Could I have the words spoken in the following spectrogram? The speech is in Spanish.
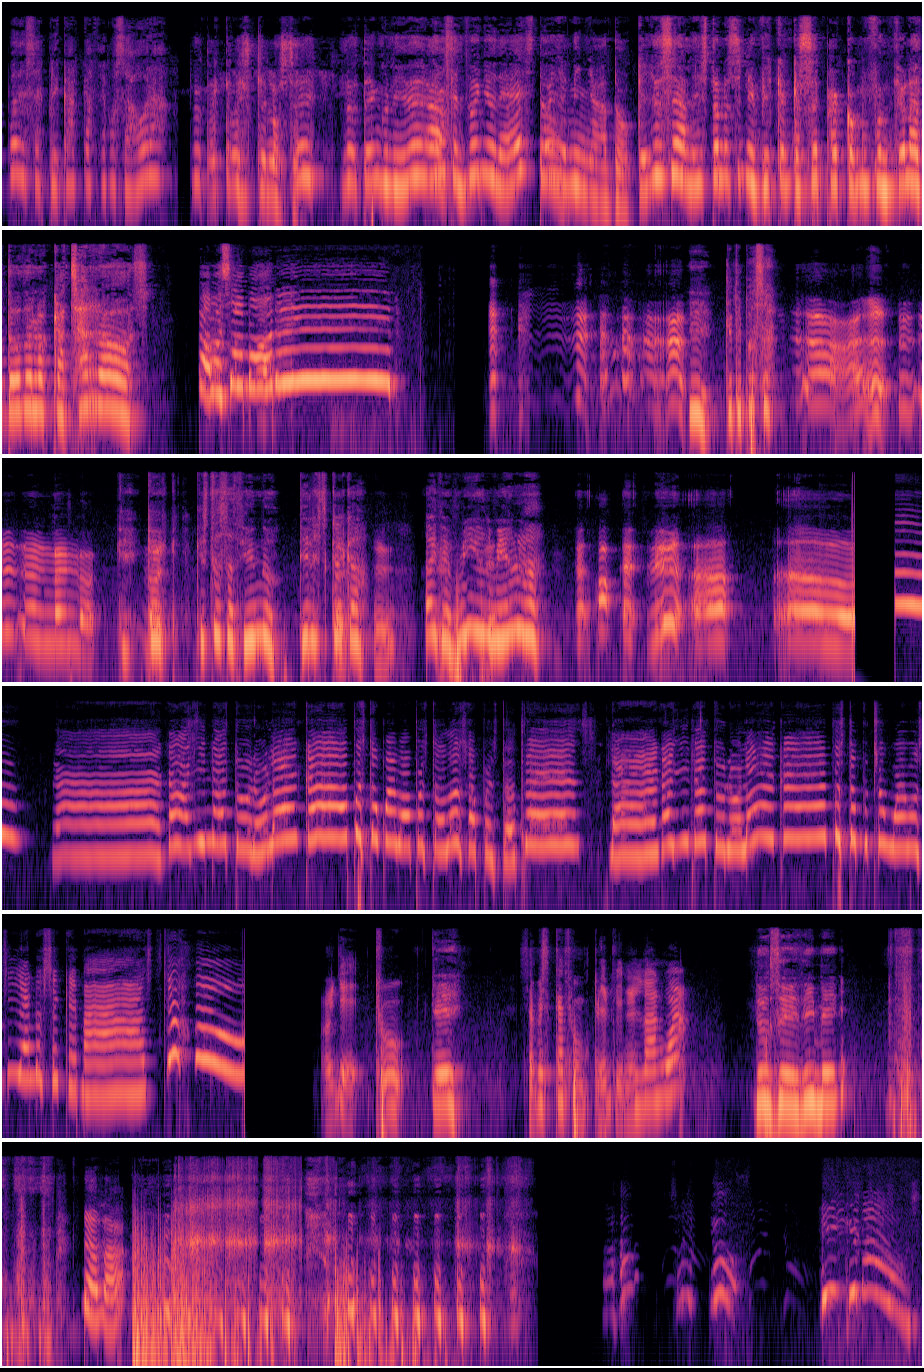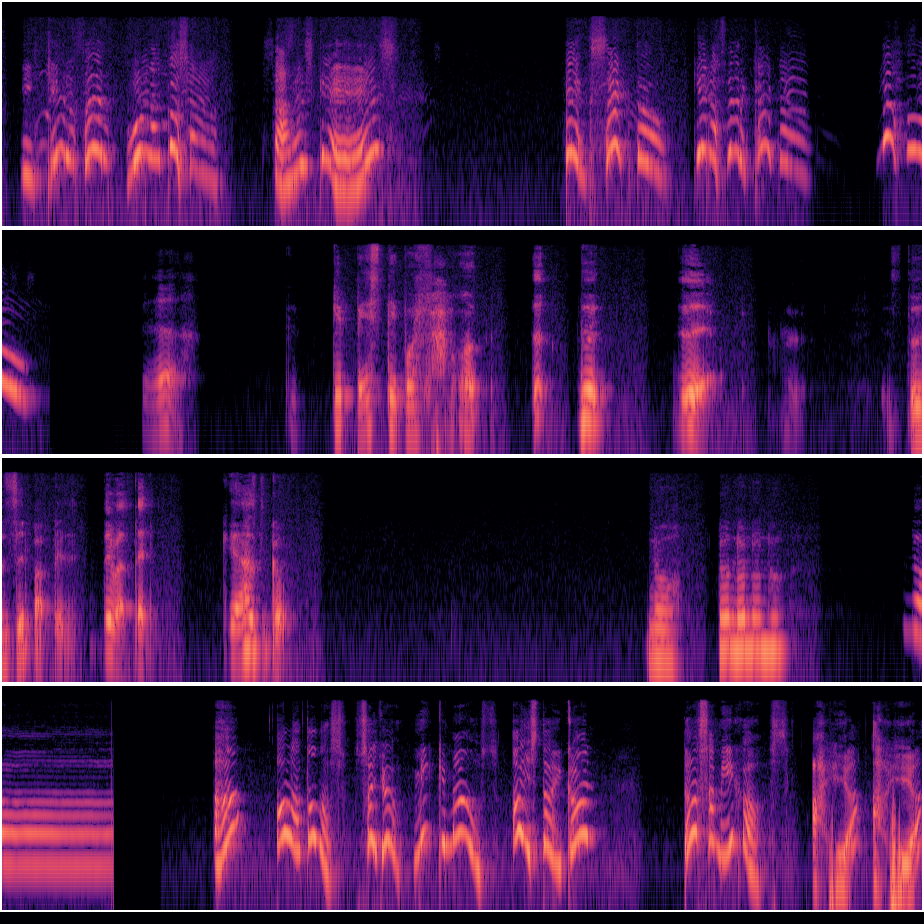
¿Me puedes explicar qué hacemos ahora? ¿Tú te crees que lo sé? No tengo ni idea. Eres el dueño de esto. Oye, niñato, que yo sea listo no significa que sepa cómo funcionan todos los cacharros. ¡Vamos a morir! Eh, ¿Qué te pasa? ¿Qué, qué, qué estás haciendo? ¿Tienes caca? ¡Ay, Dios mío, de mi alma! La gallina turulaca ha puesto huevo, ha puesto tres. La gallina turulaca ha puesto muchos huevos y ya no sé qué más. ¡Yujú! Oye, tú, ¿Qué? ¿sabes qué hace un pez en el agua? No sé, dime. Nada. Soy yo, Mickey Mouse, y quiero hacer una cosa. ¿Sabes qué es? ¡Exacto! ¡Quiero hacer caca! ¡Yahoo! Ugh. Qué- ¡Qué peste, por favor! Esto es el papel de bater. ¡Qué asco! No, no, no, no, no. No. Ajá. Hola a todos. Soy yo, Mickey Mouse. Hoy estoy con dos amigos. Ajía, ajía.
